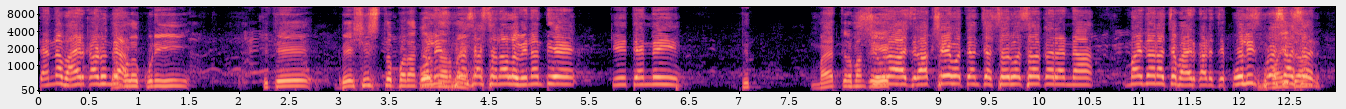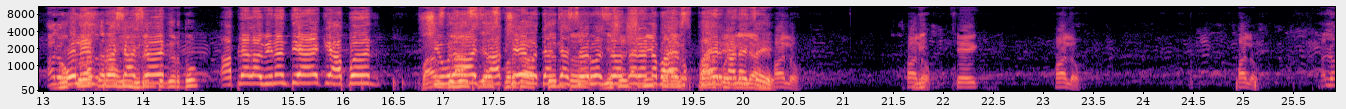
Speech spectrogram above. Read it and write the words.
त्यांना बाहेर काढून द्या. कुणीही तिथे बेशिस्तपणा पोलीस प्रशासनाला विनंती आहे की त्यांनी मॅच क्रमांक शिवराज राक्षे व त्यांच्या सर्व सहकाऱ्यांना मैदानाच्या बाहेर काढायचे. पोलीस प्रशासन पोलीस प्रशासन करतो. आपल्याला विनंती आहे की आपण शिवराज राक्षे व त्यांच्या सर्व यशस्वी सहकाऱ्यांना बाहेर बाहेर काढायचंय. आहेत. Hello. Hello. Check. Hello. Hello. Hello.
